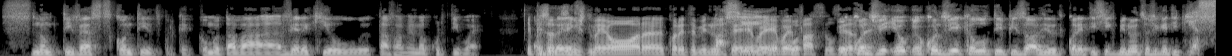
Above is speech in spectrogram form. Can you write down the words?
se não me tivesse contido, porque como eu estava a ver aquilo, eu estava mesmo a curtir bué. Episódios de meia hora, 40 minutos, Pá, é, sim, é, bem- é bem fácil Eu ver. quando, né? vi, eu, eu quando vi aquele último episódio de 45 minutos, eu fiquei tipo, yes,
